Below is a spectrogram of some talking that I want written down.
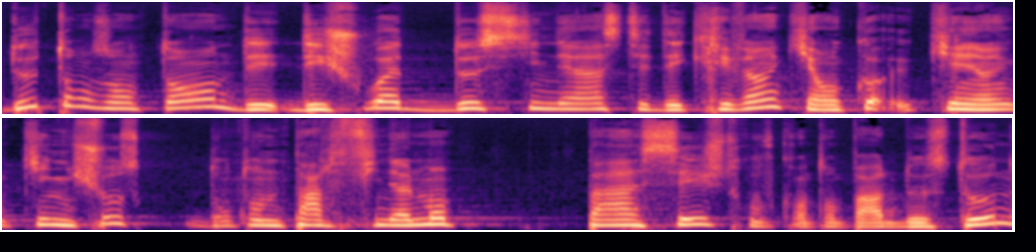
de temps en temps des, choix de cinéastes et d'écrivains qui, qui, est qui est une chose dont on ne parle finalement pas assez, je trouve, quand on parle de Stone,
